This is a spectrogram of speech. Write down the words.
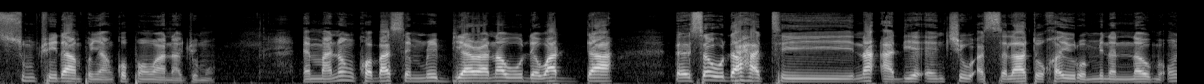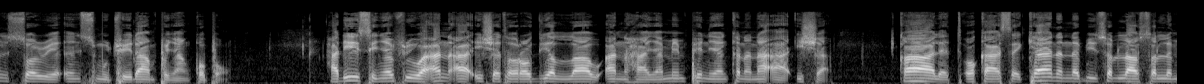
sum Tweedampo Nyankopɔn wɔ anadwo mu. Ɛmma no nkɔba sɛ mmerɛ biara na wo dɛ wada sɛ woda hatee na adeɛ nkye wo, As-salaatu khayrun min an-nawm, wonsɔreɛ nsum wo Tweedampo Nyankopɔn. Hadis nya firi wa an Aisha radiyallahu anha nyame mpeneɛ nka na na Aisha قالت ɔkaa sɛ kana nabi sallallahu alaihi wasallam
